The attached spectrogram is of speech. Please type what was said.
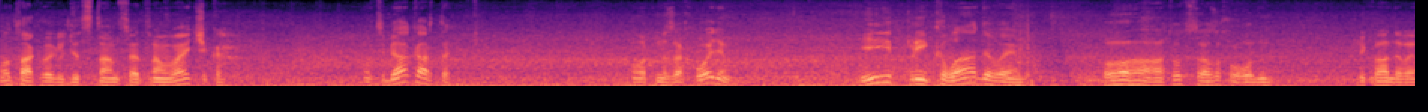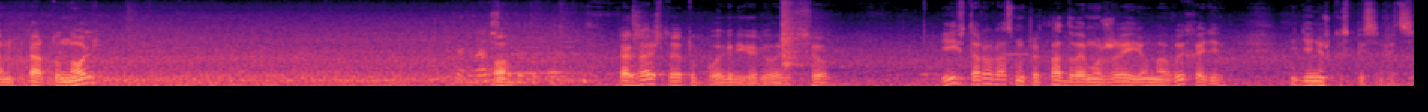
Вот так выглядит станция трамвайчика. У тебя карты? Вот мы заходим и прикладываем. О, тут сразу холодно. Прикладываем карту 0. Как жаль, О. что ты тупой. Как жаль, что я тупой, Грига говорит. Все. И второй раз мы прикладываем уже ее на выходе. И денежка списывается.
